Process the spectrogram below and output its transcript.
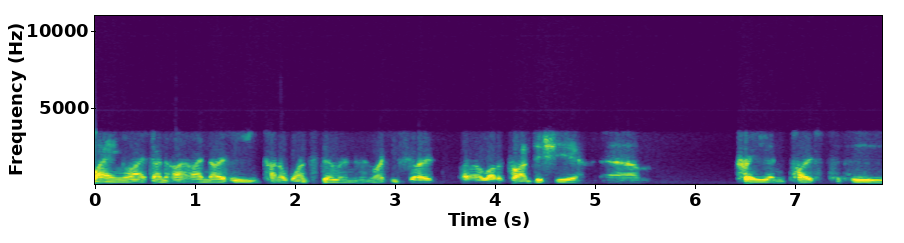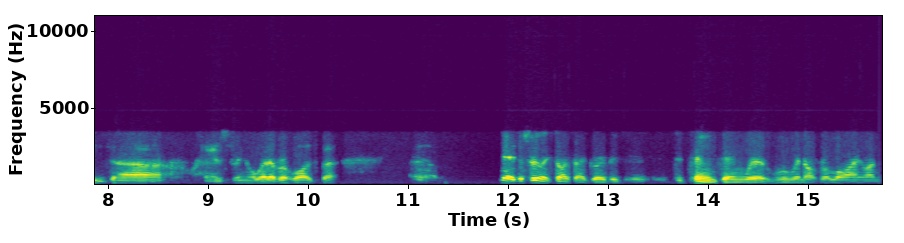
playing like I, I know he kind of wants to, and, and like he showed a lot of times this year, um, pre and post his uh, hamstring or whatever it was. But um, yeah, just really excited for that group. It's, it's a team thing where we're not relying on,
